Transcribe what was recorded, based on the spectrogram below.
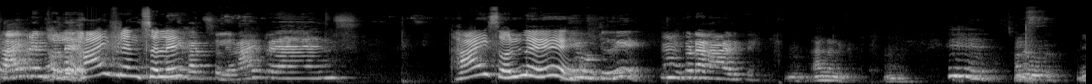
ஹாய் ஃப்ரெண்ட்ஸ் சொல்லு ஹாய் ஃப்ரெண்ட்ஸ் சொல்லு ஹாய் ஃப்ரெண்ட்ஸ் ஹாய் சொல்லு. நான் எடுப்பேன். அண்ணனுக்கு. நீ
